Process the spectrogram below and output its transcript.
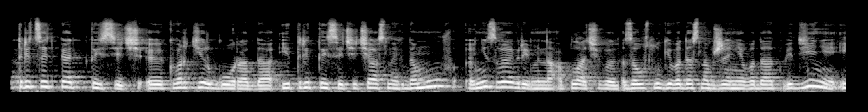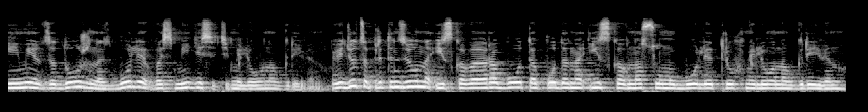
35 тысяч э, квартир города и 3 тысячи частных домов не своевременно оплачивают за услуги водоснабжения, водоотведения и имеют задолженность более 80 миллионов гривен. Ведется претензионно-исковая работа, подана исков на сумму более 3 миллионов гривен.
